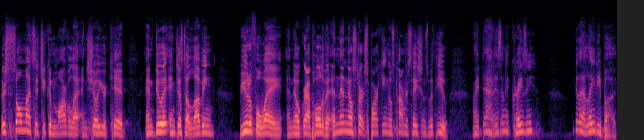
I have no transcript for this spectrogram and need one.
there's so much that you can marvel at and show your kid and do it in just a loving, beautiful way, and they'll grab hold of it. And then they'll start sparking those conversations with you, right? Dad, isn't it crazy? Look at that ladybug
